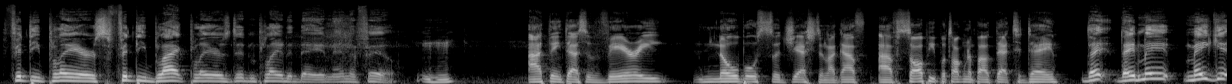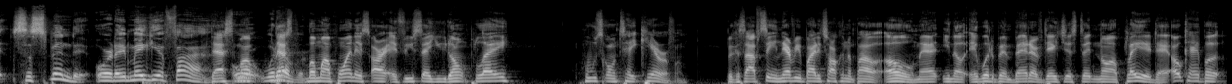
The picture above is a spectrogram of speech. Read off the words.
50 players, 50 black players didn't play today in the NFL. I think that's a very noble suggestion. Like I've I've saw people talking about that today. They they may may get suspended or they may get fined. That's or my whatever. That's, but my point is, all right, if you say you don't play, who's gonna take care of them? Because I've seen everybody talking about, oh man, you know, it would have been better if they just didn't all play today. Okay, but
